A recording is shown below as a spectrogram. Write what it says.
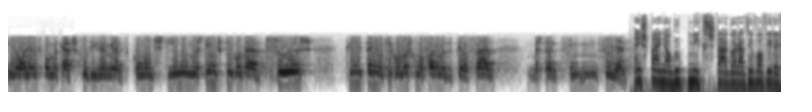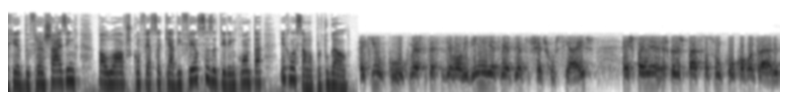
e não olhamos para o mercado exclusivamente como um destino, mas temos que encontrar pessoas que tenham aqui connosco uma forma de pensar bastante semelhante. Em Espanha, o Grupo Mix está agora a desenvolver a rede de franchising. Paulo Alves confessa que há diferenças a ter em conta em relação a Portugal. Aqui o, o comércio tem-se desenvolvido imediatamente dentro dos centros comerciais. Em Espanha as coisas passam-se um pouco ao contrário.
